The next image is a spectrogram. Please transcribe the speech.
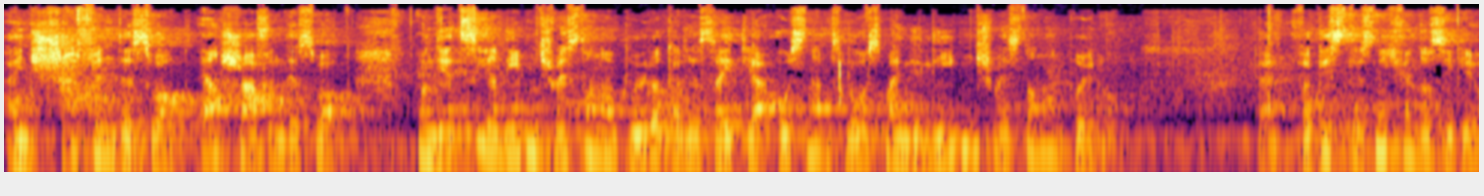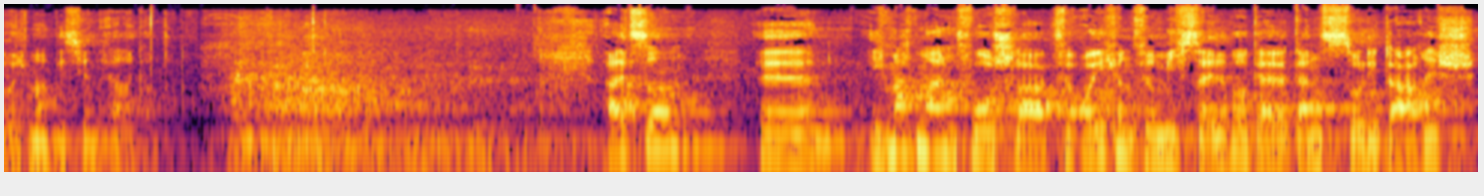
ein schaffendes Wort, erschaffendes Wort. Und jetzt, ihr lieben Schwestern und Brüder, ihr seid ja ausnahmslos meine lieben Schwestern und Brüder. Vergisst es nicht, wenn der Sigi euch mal ein bisschen ärgert. Also, äh, ich mache mal einen Vorschlag für euch und für mich selber, gell, ganz solidarisch.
